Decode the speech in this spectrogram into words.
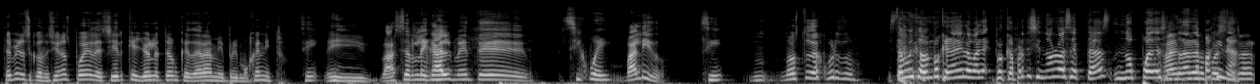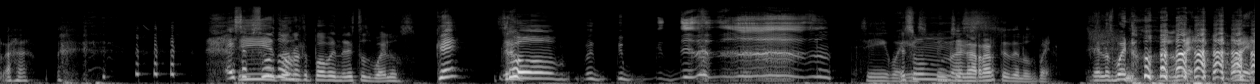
términos y condiciones puede decir que yo le tengo que dar a mi primogénito. Sí. Y va a ser legalmente Sí, güey. válido. Sí. No estoy de acuerdo. Está muy cabrón porque nadie lo vale. Porque aparte, si no lo aceptas, no puedes Ah, entrar a la no puedes página. entrar, Ajá. Es y absurdo. entonces no te puedo vender estos vuelos. ¿Qué? Eh, Sí, güey. es un pinches- agarrarte de los buenos. De los buenos. de los buenos. Bueno,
